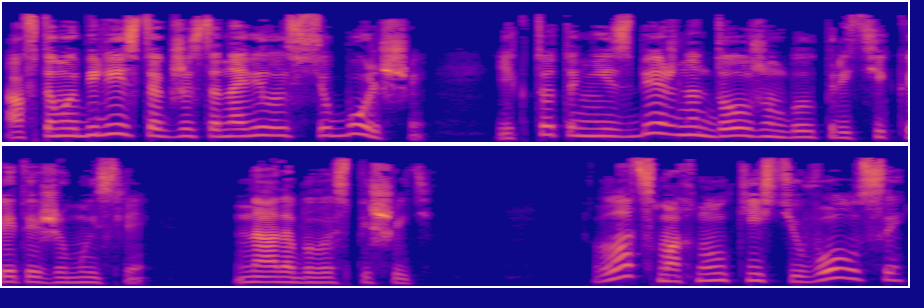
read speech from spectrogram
Автомобилисток же становилось все больше, и кто-то неизбежно должен был прийти к этой же мысли. Надо было спешить. Влад смахнул кистью волосы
